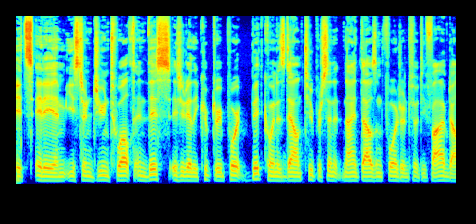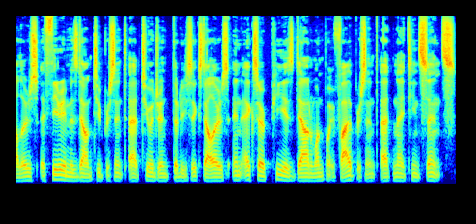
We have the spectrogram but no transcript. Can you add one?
It's 8 a.m. Eastern, June 12th, and this is your daily crypto report. Bitcoin is down 2% at $9,455. Ethereum is down 2% at $236, and XRP is down 1.5% at 19 cents.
